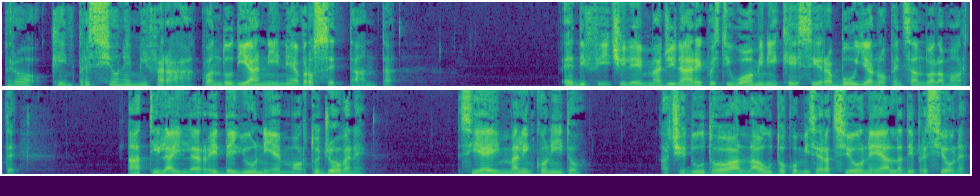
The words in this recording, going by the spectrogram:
Però che impressione mi farà quando di anni ne avrò settanta? È difficile immaginare questi uomini che si rabbuiano pensando alla morte. Attila, il re degli Unni, è morto giovane. Si è immalinconito? Ha ceduto all'autocommiserazione e alla depressione?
